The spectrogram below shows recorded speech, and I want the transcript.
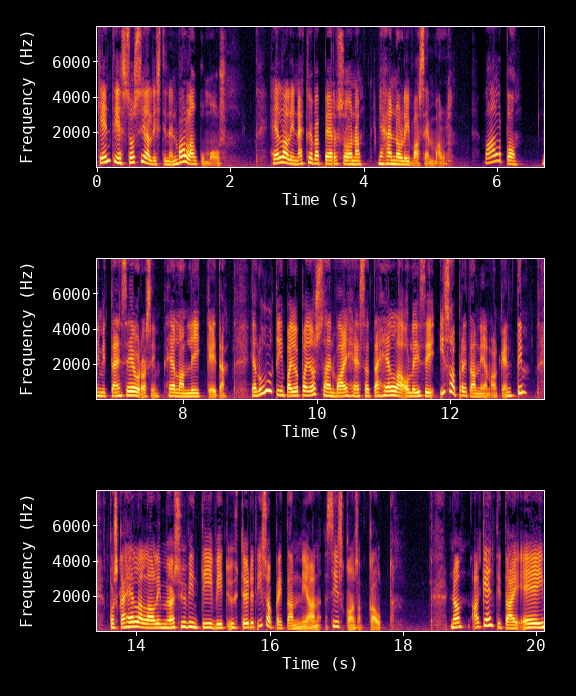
Kenties sosialistinen vallankumous. Hella oli näkyvä persoona ja hän oli vasemmalla. Valpo nimittäin seurasi Hellan liikkeitä. Ja luultiinpa jopa jossain vaiheessa, että Hella olisi Iso-Britannian agentti, koska Hellalla oli myös hyvin tiiviit yhteydet Iso-Britanniaan siskonsa kautta. No, agentti tai ei,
